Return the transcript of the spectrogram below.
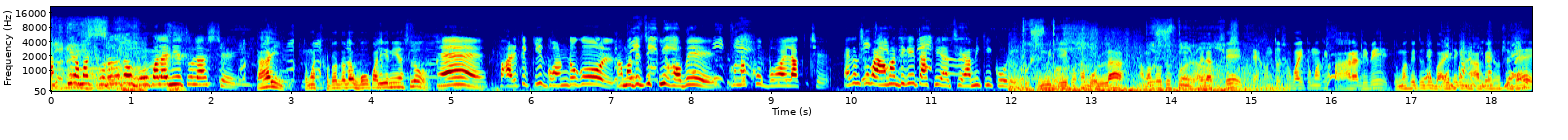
আজকে আমার ছোট দাদা বউ পালায় নিয়ে চলে আসছে। তাই? তোমার ছোট দাদা বউ পালিয়ে নিয়ে আসলো? হ্যাঁ। বাড়িতে কি গন্ডগোল? আমাদের যে কি হবে? আমার খুব ভয় লাগছে। এখন সবাই আমার দিকেই তাকিয়ে আছে আমি কি করি? তুমি যে কথা বললা আমাকেও তো শুনে ভয় লাগছে। এখন তো সবাই তোমাকে পাহারা দিবে। তোমাকে যদি বাড়ি থেকে না বের হতে দেয়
